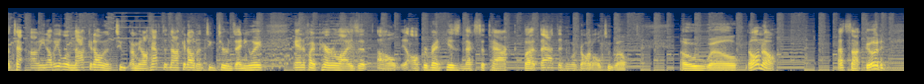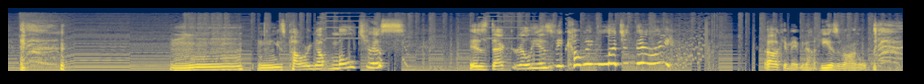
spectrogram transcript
attack. I mean, I'll be able to knock it out in two. I mean, I'll have to knock it out in two turns anyway. And if I paralyze it, I'll I'll prevent his next attack. But that didn't work out all too well. Oh well. Oh no, that's not good. Mm, he's powering up Moltres! His deck really is becoming legendary! Okay, maybe not. He is Ronald.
